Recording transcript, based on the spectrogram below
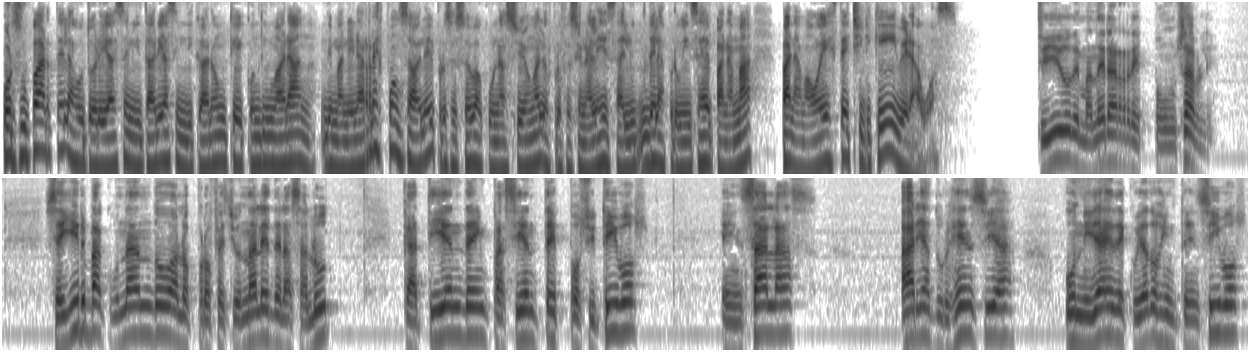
Por su parte, las autoridades sanitarias indicaron que continuarán de manera responsable el proceso de vacunación a los profesionales de salud de las provincias de Panamá, Panamá Oeste, Chiriquí y Veraguas decidido de manera responsable seguir vacunando a los profesionales de la salud que atienden pacientes positivos en salas, áreas de urgencia, unidades de cuidados intensivos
